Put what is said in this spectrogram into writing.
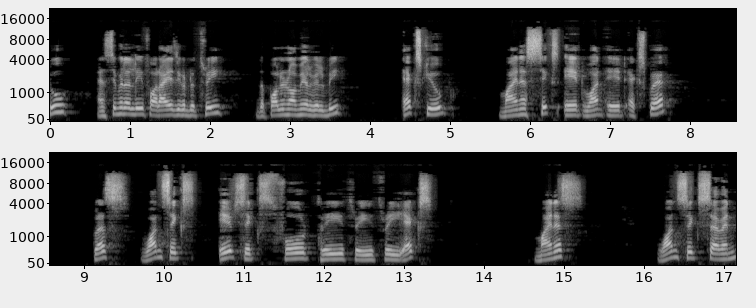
two and similarly for I is equal to three the polynomial will be X cube minus six eight one eight X square plus one six eight six four three three three X minus one six seven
